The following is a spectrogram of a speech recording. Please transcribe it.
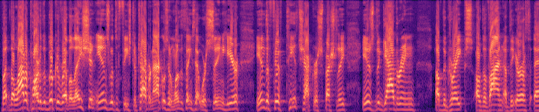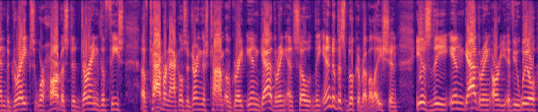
But the latter part of the book of Revelation ends with the Feast of Tabernacles. And one of the things that we're seeing here in the 15th chapter, especially, is the gathering of the grapes of the vine of the earth, and the grapes were harvested during the Feast of Tabernacles or during this time of great ingathering. And so the end of this book of Revelation is the ingathering, or if you will,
